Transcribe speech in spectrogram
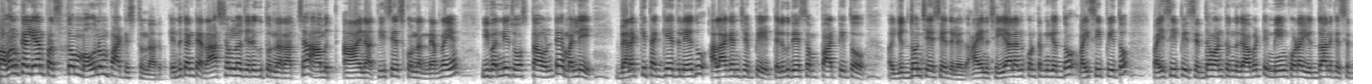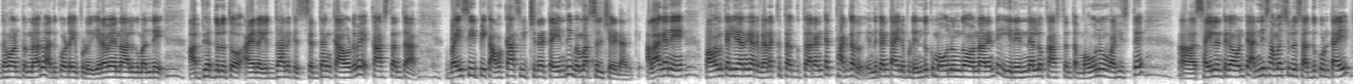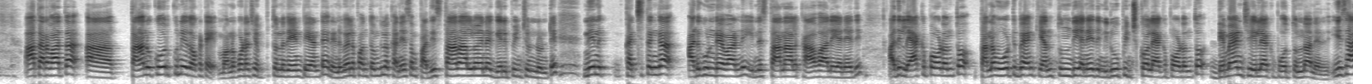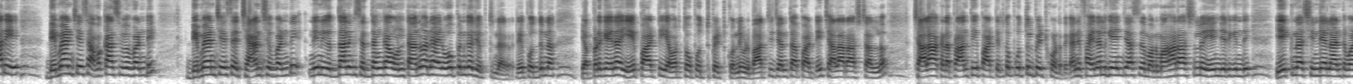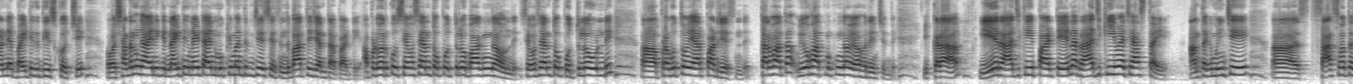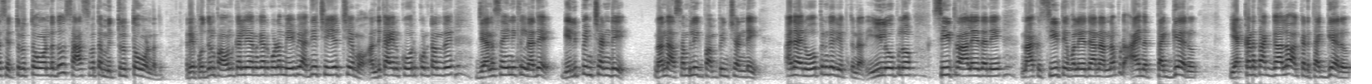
పవన్ కళ్యాణ్ ప్రస్తుతం మౌనం పాటిస్తున్నారు. ఎందుకంటే రాష్ట్రంలో జరుగుతున్న రచ్చ ఆమె ఆయన తీసేసుకున్న నిర్ణయం ఇవన్నీ చూస్తూ ఉంటే మళ్ళీ వెనక్కి తగ్గేది లేదు. అలాగని చెప్పి తెలుగుదేశం పార్టీతో యుద్ధం చేసేది లేదు. ఆయన చేయాలనుకుంటున్న యుద్ధం వైసీపీతో. వైసీపీ సిద్ధం అంటుంది కాబట్టి మేము కూడా యుద్ధానికి సిద్ధం అంటున్నారు. అది కూడా ఇప్పుడు ఇరవై నాలుగు మంది అభ్యర్థులతో ఆయన యుద్ధానికి సిద్ధం కావడమే కాస్తంత వైసీపీకి అవకాశం ఇచ్చినట్టు అయింది విమర్శలు చేయడానికి. అలాగనే పవన్ కళ్యాణ్ గారు వెనక్కి తగ్గుతారంటే తగ్గరు. ఎందుకంటే ఆయన ఇప్పుడు ఎందుకు మౌనంగా ఉన్నారంటే ఈ రెండు నెలలు కాస్తంత మౌనం వహిస్తే సైలెంట్గా ఉంటే అన్ని సమస్యలు సర్దుకుంటాయి. ఆ తర్వాత తాను కోరుకునేది ఒకటే. మనం కూడా చెప్తున్నది ఏంటి అంటే రెండు వేల పంతొమ్మిదిలో కనీసం పది స్థానాల్లో అయినా గెలిపించుండుంటే నేను ఖచ్చితంగా అడుగు ఉండేవాడిని ఇన్ని స్థానాలు కావాలి అనేది. అది లేకపోవడంతో తన ఓటు బ్యాంక్ ఎంత ఉంది అనేది నిరూపించుకోలేకపోవడంతో డిమాండ్ చేయలేకపోతున్నా అనేది. ఈసారి డిమాండ్ చేసే అవకాశం ఇవ్వండి. డిమాండ్ చేసే ఛాన్స్ ఇవ్వండి నేను యుద్ధానికి సిద్ధంగా ఉంటాను అని ఆయన ఓపెన్గా చెప్తున్నారు. రేపు పొద్దున్న ఎప్పటికైనా ఏ పార్టీ ఎవరితో పొత్తు పెట్టుకుని ఇప్పుడు భారతీయ జనతా పార్టీ చాలా రాష్ట్రాల్లో చాలా అక్కడ ప్రాంతీయ పార్టీలతో పొత్తులు పెట్టుకుంటుంది. కానీ ఫైనల్గా ఏం చేస్తుంది? మన మహారాష్ట్రలో ఏం జరిగింది? ఏక్నాథ్ షిండే లాంటి వాడిని బయటకు తీసుకొచ్చి సడన్గా ఆయనకి నైట్కి నైట్ ఆయన ముఖ్యమంత్రిని చేసేసింది భారతీయ జనతా పార్టీ. అప్పటి వరకు శివసేనతో పొత్తులో భాగంగా ఉంది. శివసేనతో పొత్తులో ఉండి ప్రభుత్వం ఏర్పాటు చేసింది. తర్వాత వ్యూహాత్మకంగా వ్యవహరించింది. ఇక్కడ ఏ రాజకీయ పార్టీ అయినా రాజకీయమే చేస్తాయి. అంతకుమించి శాశ్వత శత్రుత్వం ఉండదు శాశ్వత మిత్రుత్వం ఉండదు. రేపొద్దున పవన్ కళ్యాణ్ గారు కూడా మేబీ అదే చేయొచ్చేమో. అందుకే ఆయన కోరుకుంటుంది జన సైనికులను అదే గెలిపించండి నన్ను అసెంబ్లీకి పంపించండి అని ఆయన ఓపెన్గా చెప్తున్నారు. ఈ లోపల సీట్ రాలేదని నాకు సీట్ ఇవ్వలేదని అన్నప్పుడు ఆయన తగ్గారు. ఎక్కడ తగ్గాలో అక్కడ తగ్గారు.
